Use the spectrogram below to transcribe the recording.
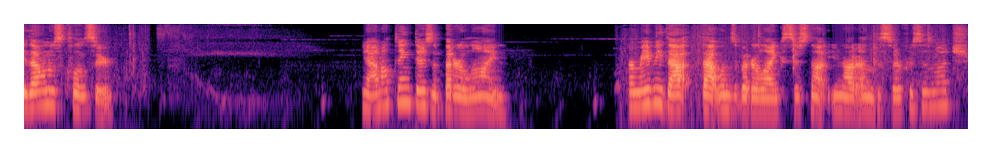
Yeah, that one was closer. Yeah, I don't think there's a better line. Or maybe that that one's a better line because there's not you're not on the surface as much.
